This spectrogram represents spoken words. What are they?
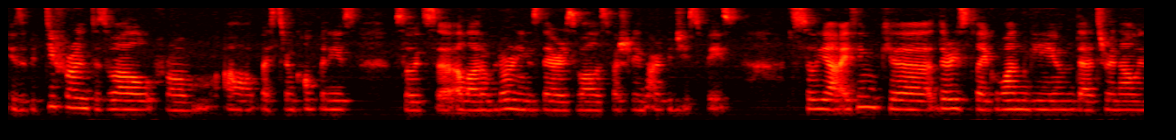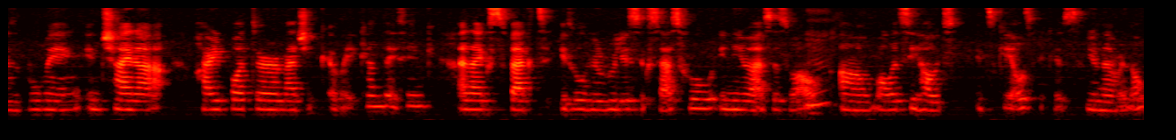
is a bit different as well from uh, western companies. So it's a, a lot of learnings there as well especially in rpg space. So yeah, I think uh, there is like one game that right now is booming in China, Harry Potter Magic Awakened, I think, and I expect it will be really successful in the US as well. Mm-hmm. Um, well, let's see how it's, it scales because you never know.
